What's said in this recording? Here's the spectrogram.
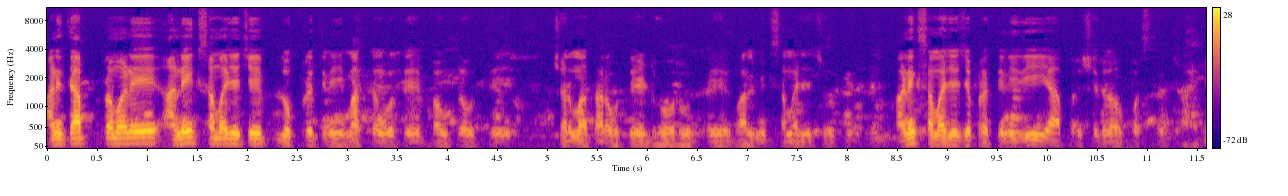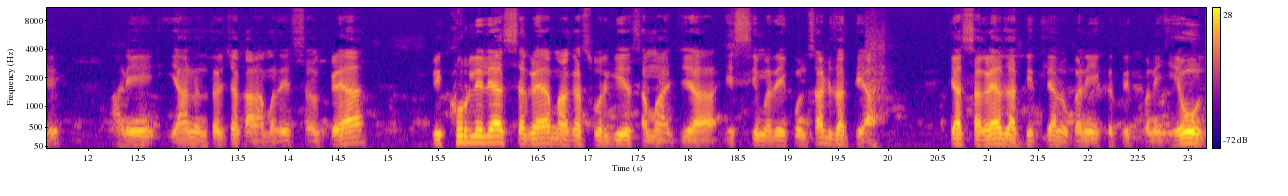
आणि त्याप्रमाणे अनेक समाजाचे लोकप्रतिनिधी मातंग होते बौद्ध होते चर्माकार होते ढोर होते वाल्मिक समाजाचे होते. अनेक समाजाचे प्रतिनिधी या परिषदेला उपस्थित आहे आणि यानंतरच्या काळामध्ये सगळ्या विखुरलेल्या सगळ्या मागासवर्गीय समाज ज्या एस सीमध्ये एकोणसाठ जाती आहेत त्या सगळ्या जातीतल्या लोकांनी एकत्रितपणे येऊन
